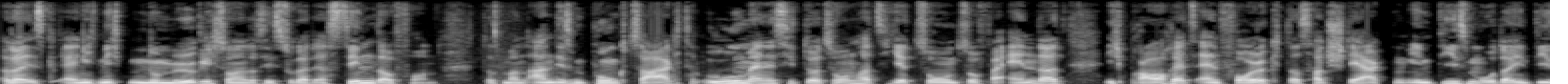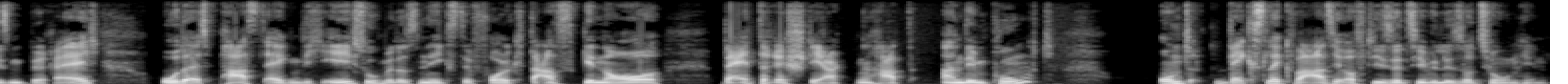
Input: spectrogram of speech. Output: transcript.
oder ist eigentlich nicht nur möglich, sondern das ist sogar der Sinn davon, dass man an diesem Punkt sagt, uh, meine Situation hat sich jetzt so und so verändert, ich brauche jetzt ein Volk, das hat Stärken in diesem oder in diesem Bereich, oder es passt eigentlich eh, ich suche mir das nächste Volk, das genau weitere Stärken hat an dem Punkt und wechsle quasi auf diese Zivilisation hin.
